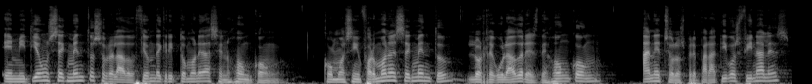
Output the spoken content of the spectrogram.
emitió un segmento sobre la adopción de criptomonedas en Hong Kong. Como se informó en el segmento, los reguladores de Hong Kong han hecho los preparativos finales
